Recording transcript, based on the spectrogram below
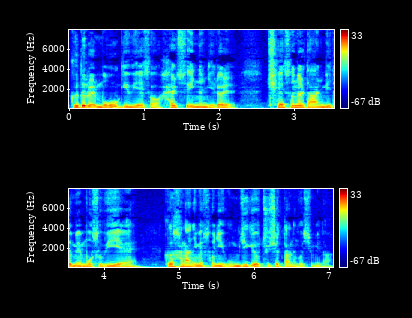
그들을 모으기 위해서 할 수 있는 일을 최선을 다한 믿음의 모습 위에 그 하나님의 손이 움직여 주셨다는 것입니다.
